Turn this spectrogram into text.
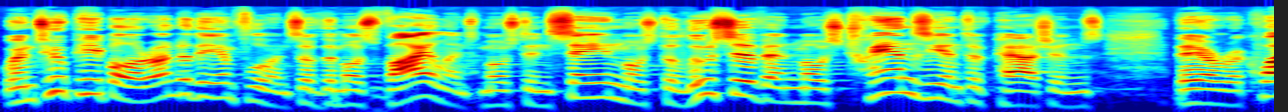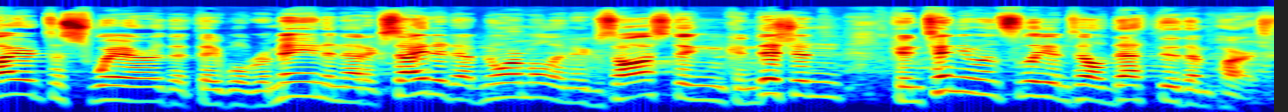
When two people are under the influence of the most violent, most insane, most elusive, and most transient of passions, they are required to swear that they will remain in that excited, abnormal, and exhausting condition continuously until death do them part.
